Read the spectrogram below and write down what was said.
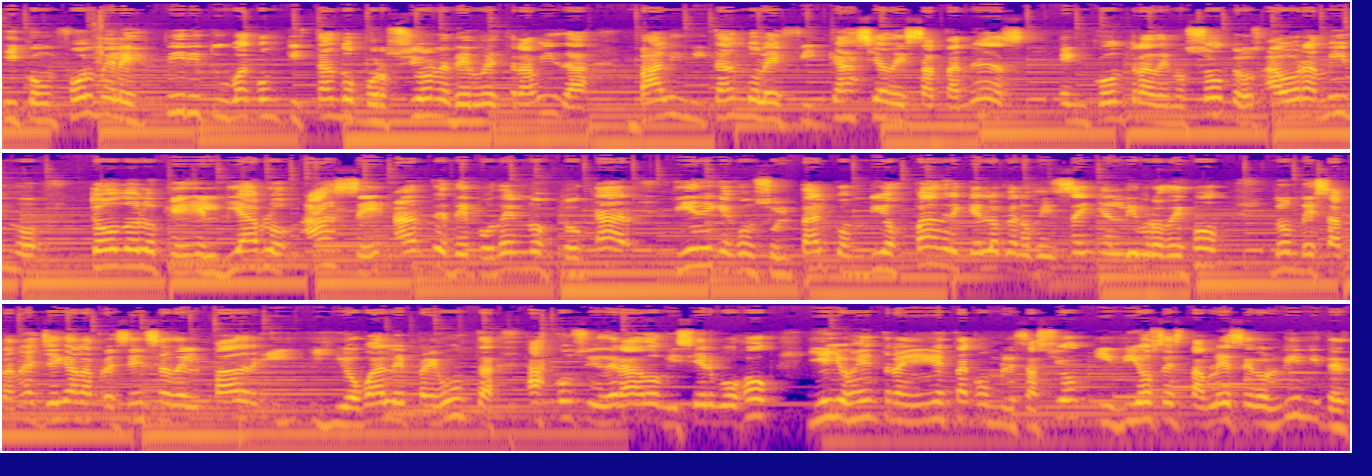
y conforme el Espíritu va conquistando porciones de nuestra vida, va limitando la eficacia de Satanás en contra de nosotros. Ahora mismo todo lo que el diablo hace antes de podernos tocar tiene que consultar con Dios Padre, que es lo que nos enseña el libro de Job, donde Satanás llega a la presencia del Padre y, Jehová le pregunta, ¿has considerado mi siervo Job? Y ellos entran en esta conversación y Dios establece los límites.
